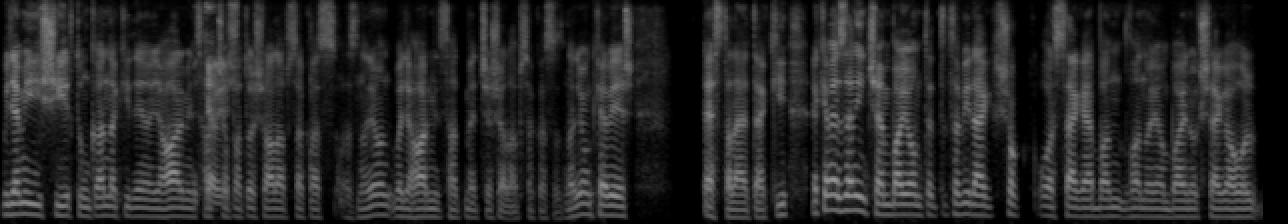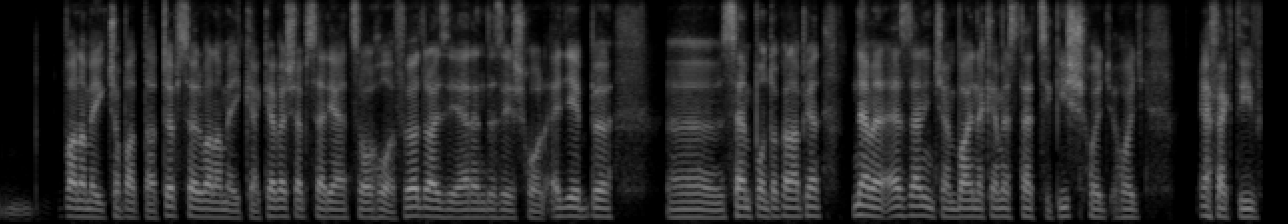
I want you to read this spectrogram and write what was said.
ugye mi is sírtunk annak idején, hogy a 36 csapatos alapszakasz az nagyon, vagy a 36 meccses alapszakasz az nagyon kevés, ezt találták ki. Nekem ezzel nincsen bajom, tehát a világ sok országában van olyan bajnokság, ahol van amelyik csapattal többször, van amelyikkel kevesebbszer játszol, hol földrajzi elrendezés, hol egyéb ö, szempontok alapján. Nem, ezzel nincsen baj, nekem ez tetszik is, hogy, hogy effektív,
